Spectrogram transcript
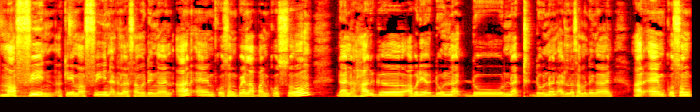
muffin. Okey, muffin adalah sama dengan RM0.80 dan harga apa dia? Donut, donut, donut adalah sama dengan RM 0.35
